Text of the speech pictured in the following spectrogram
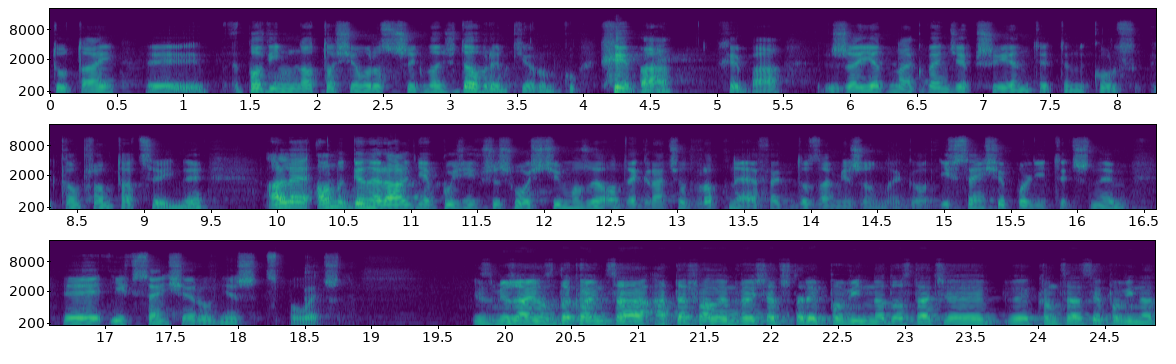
tutaj powinno to się rozstrzygnąć w dobrym kierunku. Chyba, chyba, że jednak będzie przyjęty ten kurs konfrontacyjny, ale on generalnie później w przyszłości może odegrać odwrotny efekt do zamierzonego i w sensie politycznym, y, i w sensie również społecznym. Zmierzając do końca, a TVN24 powinno dostać y, koncesję, powinna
